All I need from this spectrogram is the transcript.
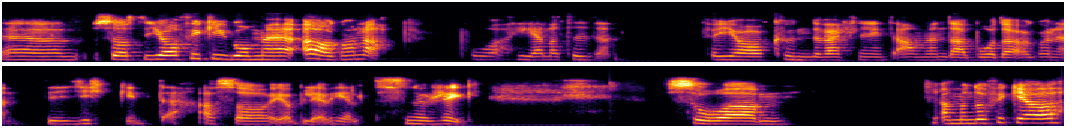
Eh, så att jag fick ju gå med ögonlapp på hela tiden. För jag kunde verkligen inte använda båda ögonen. Det gick inte. Alltså jag blev helt snurrig. Så eh, ja men då fick jag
